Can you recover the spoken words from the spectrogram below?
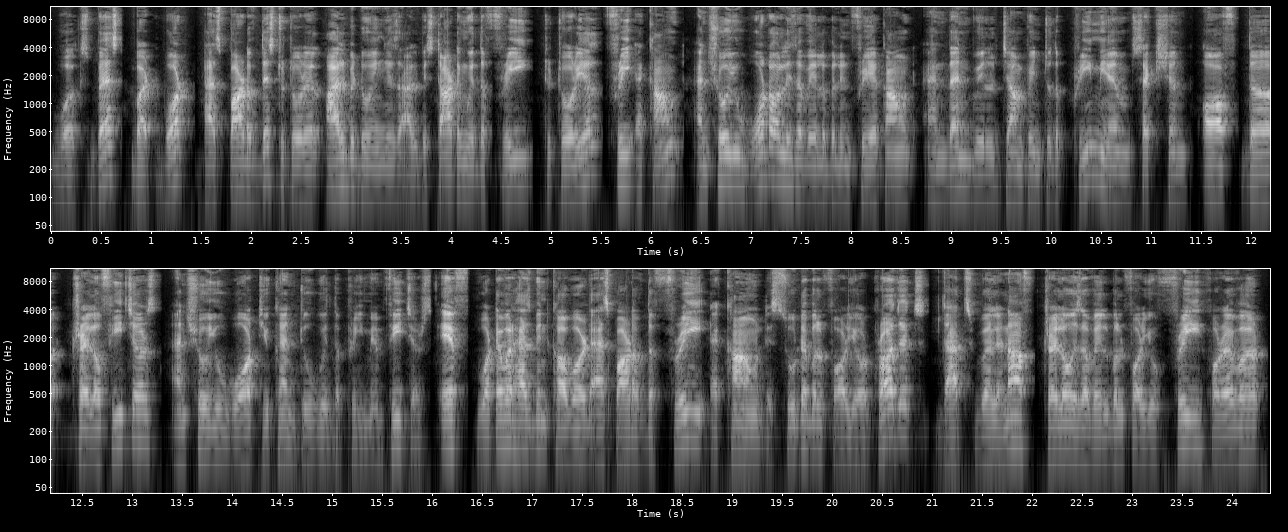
works best. But what as part of this tutorial I'll be doing is I'll be starting with the free tutorial, free account and show you what all is available in free account and then we'll jump into the premium section of the Trello features and show you what you can do with the premium features. If whatever has been covered as part of the free account is suitable for your projects, that's well enough. Trello is available for you free forever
